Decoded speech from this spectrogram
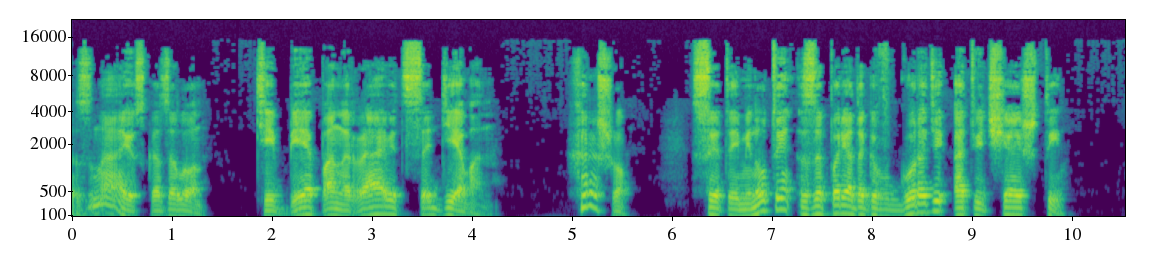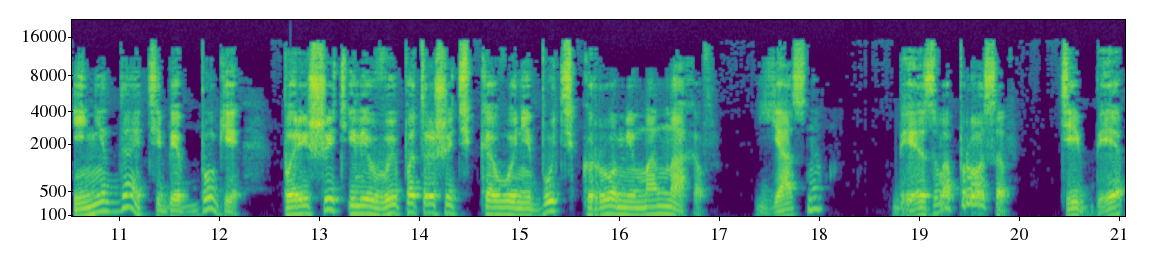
«Знаю», – сказал он, – «тебе понравится демон». «Хорошо. С этой минуты за порядок в городе отвечаешь ты. И не дай тебе боги порешить или выпотрошить кого-нибудь, кроме монахов. Ясно? Без вопросов. Тебе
